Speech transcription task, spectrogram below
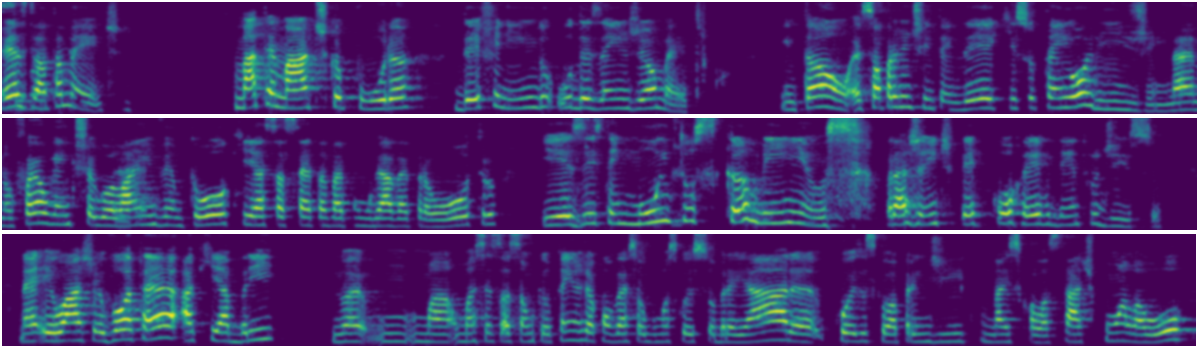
Exatamente. Matemática pura, definindo o desenho geométrico. Então, é só para a gente entender que isso tem origem, né? Não foi alguém que chegou lá e é. inventou que essa seta vai para um lugar, vai para outro. E existem muitos caminhos para a gente percorrer dentro disso. Né? Eu acho, eu vou até aqui abrir é, uma, uma sensação que eu tenho, eu já converso algumas coisas sobre a Yara, coisas que eu aprendi na escola SAT com a Laô,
